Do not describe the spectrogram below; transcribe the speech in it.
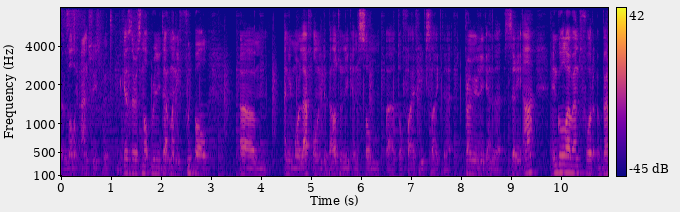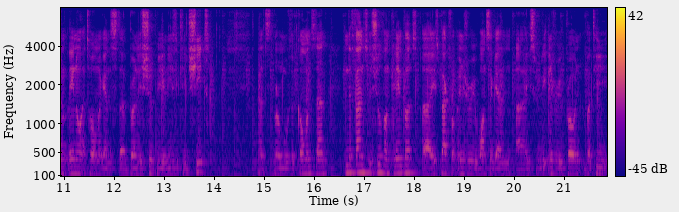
a lot of entries, but because there's not really that many football um, anymore left, only the Belgian League and some uh, top 5 leagues like the Premier League and the Serie A. In goal I went for Bernd Leno at home against uh, Burnley, should be an easy clean sheet. Let's remove the comments then. In defense, Jules van Cleemput, uh, he's back from injury once again, uh, he's really injury prone, but he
